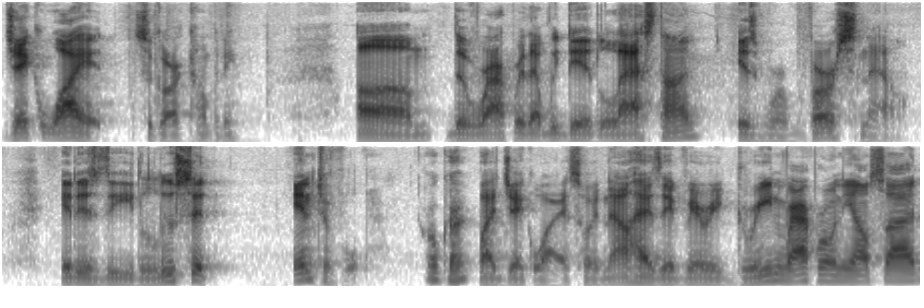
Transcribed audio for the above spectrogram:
Jake Wyatt Cigar Company. Um, the wrapper that we did last time is reversed now. It is the Lucid Interval Okay. by Jake Wyatt. So it now has a very green wrapper on the outside,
